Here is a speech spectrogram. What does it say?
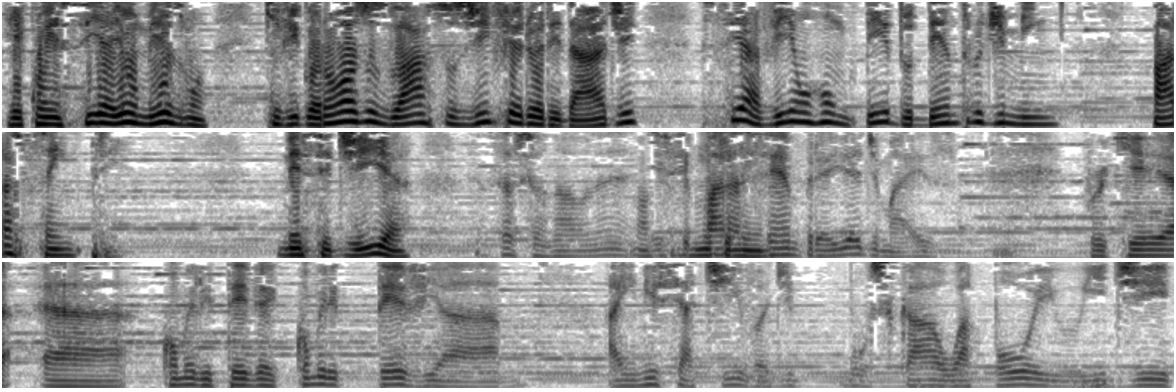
Reconhecia eu mesmo que vigorosos laços de inferioridade se haviam rompido dentro de mim para sempre. Nesse dia. Sensacional, né? Nossa, Esse para lindo. sempre aí é demais. Porque uh, como ele teve, como ele teve a, a iniciativa de buscar o apoio e de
